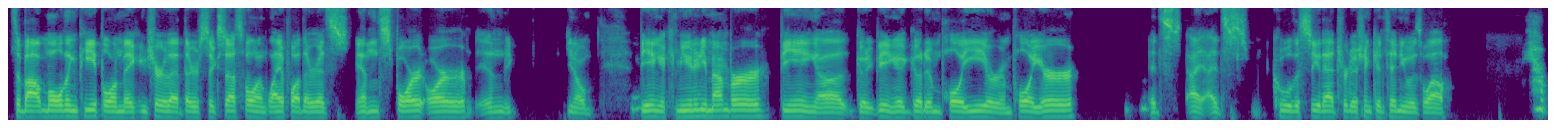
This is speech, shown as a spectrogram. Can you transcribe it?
it's about molding people and making sure that they're successful in life, whether it's in sport or in you know being a community member, being a good being a good employee or employer. It's I, it's cool to see that tradition continue as well. Yep.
